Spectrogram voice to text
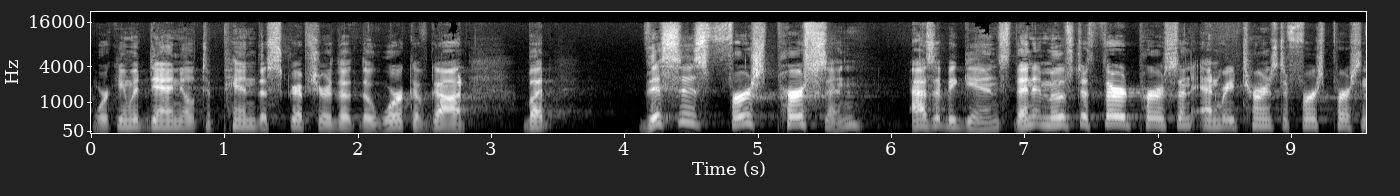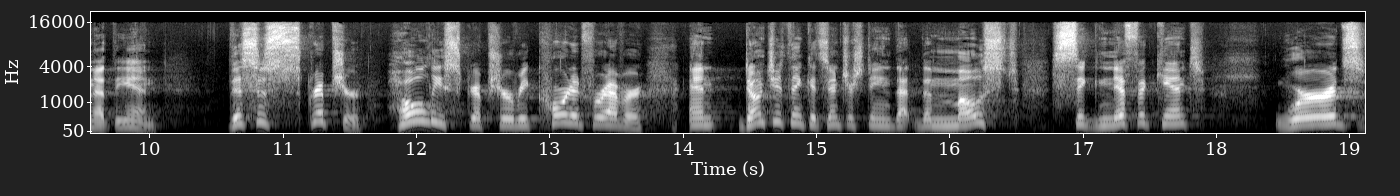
working with Daniel to pin the scripture, the, the work of God. But this is first person as it begins, then it moves to third person and returns to first person at the end. This is scripture, holy scripture, recorded forever. And don't you think it's interesting that the most significant words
